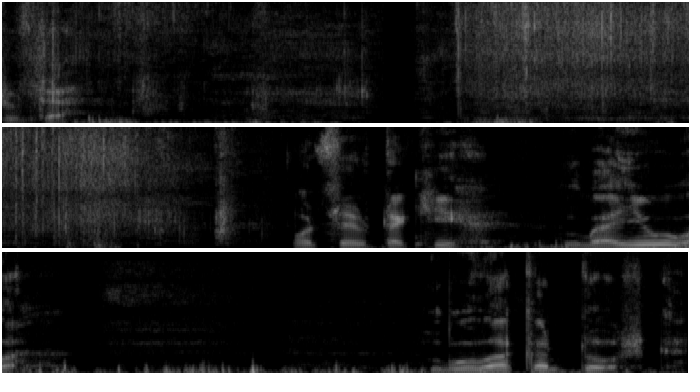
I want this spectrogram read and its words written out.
Тут. Оце в таких баюлах була картошка.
